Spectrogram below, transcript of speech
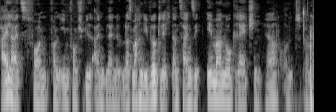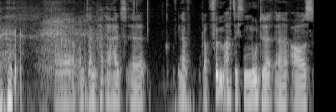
Highlights von, von ihm vom Spiel einblendet, und das machen die wirklich, dann zeigen sie immer nur Grätschen, ja, und ähm, äh, und dann hat er halt äh, in der glaube 85. Minute äh, aus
